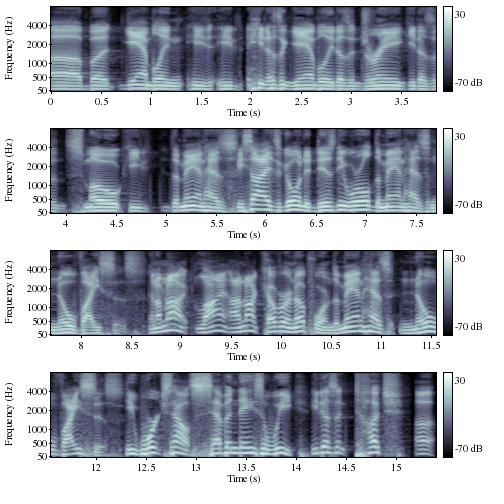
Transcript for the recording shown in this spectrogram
Uh, but gambling, he, he he doesn't gamble. He doesn't drink. He doesn't smoke. He the man has besides going to Disney World, the man has no vices. And I'm not lying. I'm not covering up for him. The man has no vices. He works out seven days a week. He doesn't touch uh,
